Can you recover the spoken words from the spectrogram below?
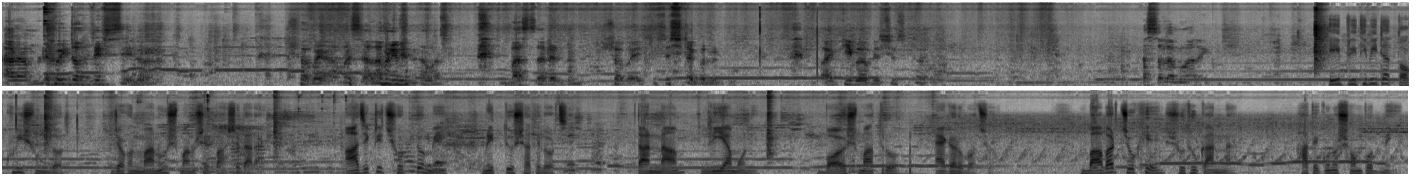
আর আমরা ওই ধরনের ছিল। সবাই আমার সালাম নেবেন, আমার বাচ্চাদের জন্য। সবাই একটু চেষ্টা করবেন আর কীভাবে সুস্থ। আসসালামু আলাইকুম। এই পৃথিবীটা তখনই সুন্দর, যখন মানুষ মানুষের পাশে দাঁড়ায়। আজ একটি ছোট্ট মেয়ে মৃত্যুর সাথে লড়ছে। তার নাম লিয়া লিয়ামণি। বয়স মাত্র এগারো বছর। বাবার চোখে শুধু কান্না, হাতে কোনো সম্পদ নেই।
